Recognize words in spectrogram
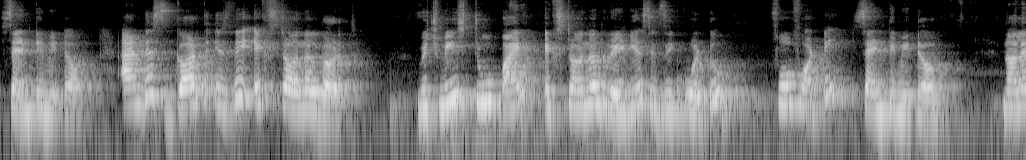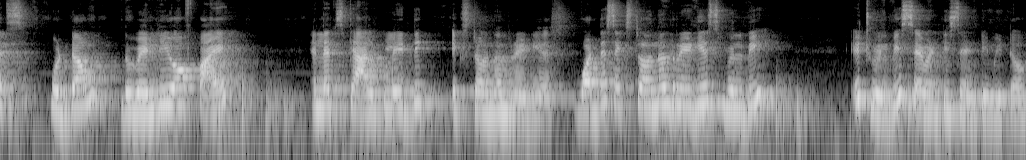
centimeter and this girth is the external girth which means 2 pi external radius is equal to 440 centimeter. Now let's put down the value of pi and let's calculate the external radius. What this external radius will be? It will be 70 centimeter.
